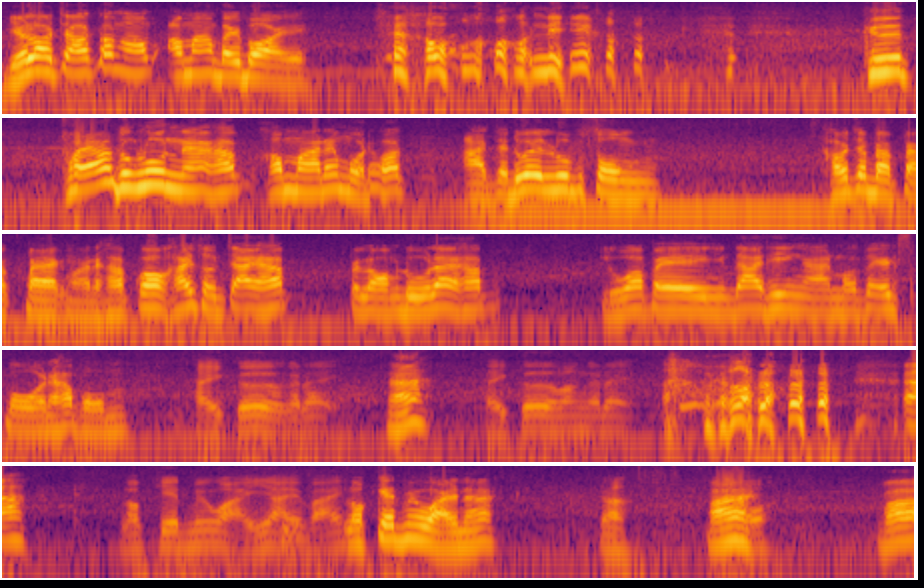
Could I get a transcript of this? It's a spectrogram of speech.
เดี๋ยวเราจะเอาต้องเอาเอามาบ่อยๆเขาบอกคนนี้เขาคือถอยอัพทุกรุ่นนะครับเขามาได้หมดแต่ว่าอาจจะด้วยรูปทรงเขาจะแบบแปลกๆหน่อยนะครับ ก็ใครสนใจครับ ไปลองดูได้ครับ หรือว่าไปได้ที่งาน Motor Expo นะครับผมไทเกอร์ก็ได้นะไทเกอร์มั่งก็ได้อะล็อกเก็ตไม่ไหวใหญ่ไปล็อกเก็ตไม่ไหวนะอะไปโอ้ว่า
